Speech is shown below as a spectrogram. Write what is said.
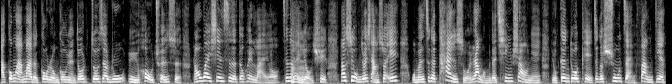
阿公阿妈的共融公园都都叫如雨后春笋，然后外县市的都会来哦，真的很有趣。那所以我们就想说，哎，我们这个探索，让我们的青少年。有更多可以这个舒展放电，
